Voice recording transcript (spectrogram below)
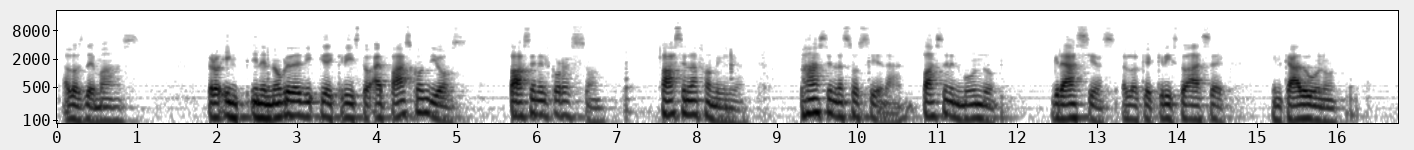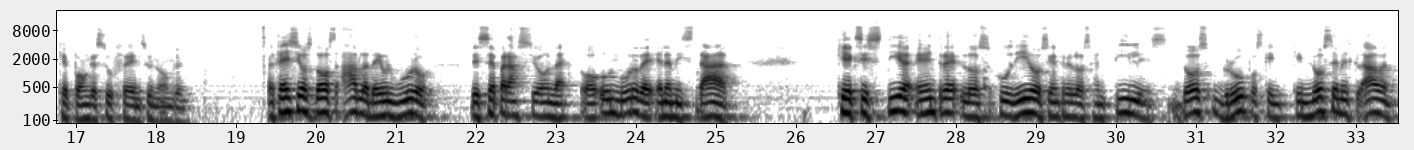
a los demás. Pero en, el nombre de, de Cristo hay paz con Dios, paz en el corazón paz en la familia, paz en la sociedad, paz en el mundo, gracias a lo que Cristo hace en cada uno que ponga su fe en su nombre. Efesios 2 habla de un muro de separación o un muro de enemistad que existía entre los judíos y entre los gentiles, dos grupos que, que no se mezclaban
